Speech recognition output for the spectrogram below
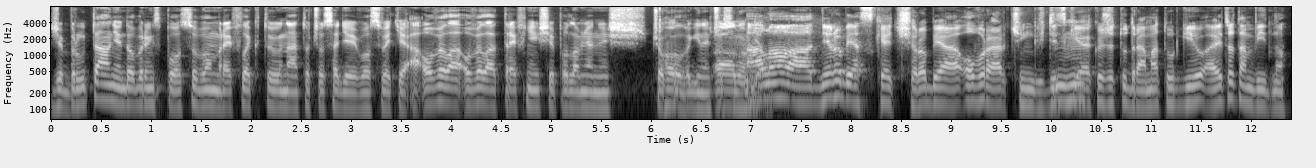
že brutálne dobrým spôsobom reflektujú na to, čo sa deje vo svete a oveľa, oveľa trefnejšie podľa mňa, než čokoľvek iné, čo som Áno. a nerobia sketch, robia overarching vždycky mm-hmm. akože tú dramaturgiu a je to tam vidno.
